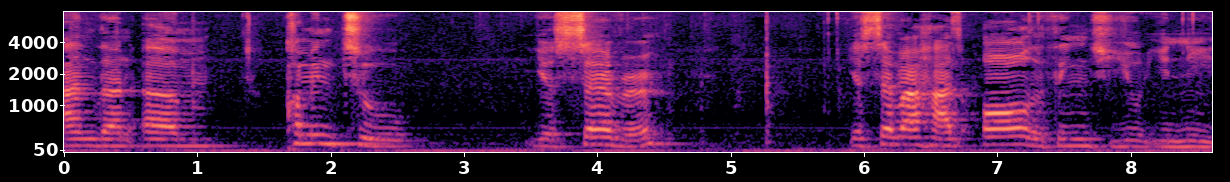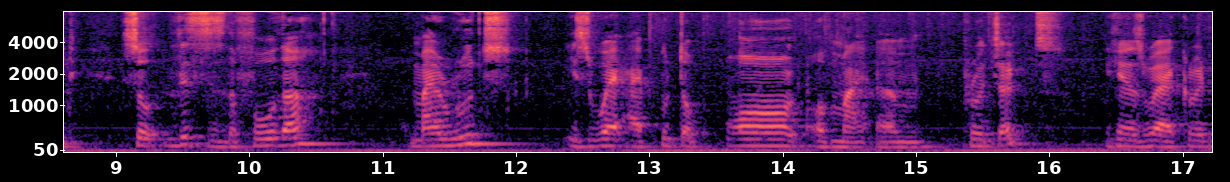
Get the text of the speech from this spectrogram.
And then um, coming to your server your server has all the things you you need. So this is the folder. My root is where I put up all of my um, projects here's where I create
